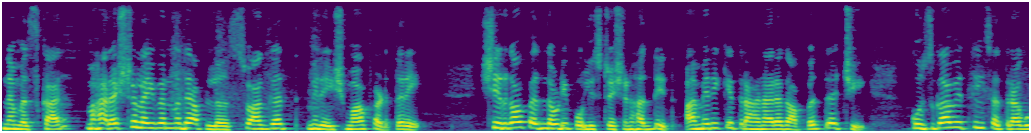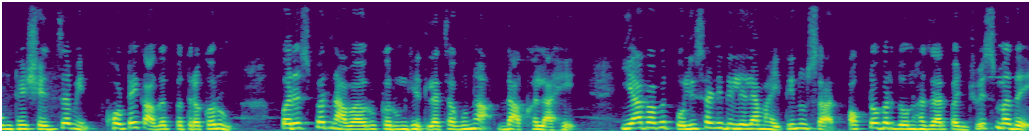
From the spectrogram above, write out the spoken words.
नमस्कार. महाराष्ट्र लाईव्हमध्ये आपलं स्वागत. मी रेश्मा फडतरे. शिरगाव पंदवडी पोलीस स्टेशन हद्दीत अमेरिकेत राहणाऱ्या दाम्पत्याची कुसगाव येथील सतरा गुंठे शेतजमीन खोटे कागदपत्र करून परस्पर नावावर करून घेतल्याचा गुन्हा दाखल आहे. याबाबत पोलिसांनी दिलेल्या माहितीनुसार ऑक्टोबर दोन हजार पंचवीसमध्ये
